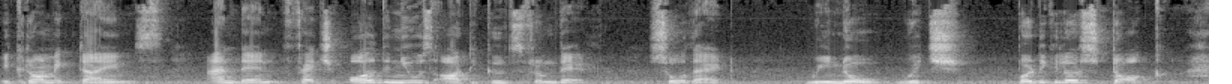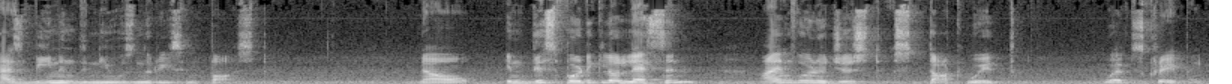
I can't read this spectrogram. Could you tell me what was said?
Economic Times and then fetch all the news articles from there so that we know which particular stock has been in the news in the recent past. Now, in this particular lesson, I'm going to just start with web scraping.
